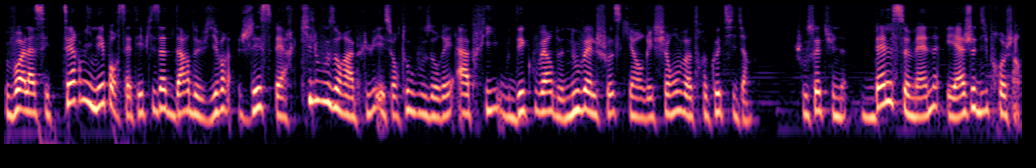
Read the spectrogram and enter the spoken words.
Voilà, c'est terminé pour cet épisode d'Art de Vivre. J'espère qu'il vous aura plu et surtout que vous aurez appris ou découvert de nouvelles choses qui enrichiront votre quotidien. Je vous souhaite une belle semaine et à jeudi prochain.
